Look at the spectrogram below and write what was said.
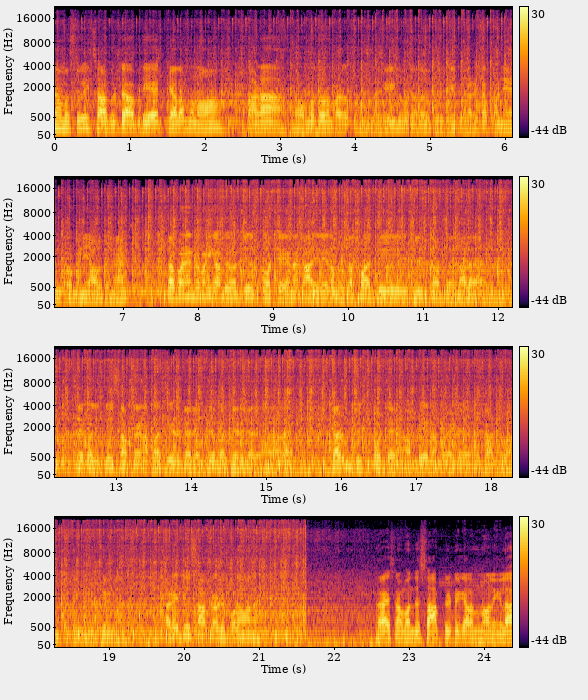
நம்ம ஸ்வீட் சாப்பிட்டு அப்படியே கிளம்பணும் ஆனால் ரொம்ப தூரம் பெடல் பண்ண முடியல வெயில் ஒரு அளவுக்கு இருக்குது இப்போ கரெக்டாக பன்னெண்டரை மணி ஆகுதுங்க. ஸோ பன்னெண்டரை மணிக்கு அப்படியே ஒரு ஜூஸ் போட்டு ஏன்னா காலையிலே நம்ம சப்பாத்தி ஜூஸ் சாப்பிட்டதுனால சரி கொஞ்சம் ஜூஸ் சாப்பிட்டோம். ஏன்னா பசி எடுக்காது எப்படியும் பசி எடுக்காது. அதனால் கரும்பு ஜூஸ் போட்டு அப்படியே நம்ம ரைடு ஸ்டார்ட் பண்ணலான்னு சொல்லிட்டு இங்கே நிறுத்திருக்கேன். அப்படியே ஜூஸ் சாப்பிட்டு அப்படியே போகலாம் வாங்க. காய்ஸ் நம்ம வந்து சாப்பிட்டுட்டு கிளம்பணும் இல்லைங்களா?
